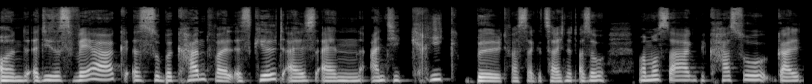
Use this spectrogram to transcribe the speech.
Und äh, dieses Werk ist so bekannt, weil es gilt als ein Antikriegbild, was er gezeichnet. Also man muss sagen, Picasso galt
